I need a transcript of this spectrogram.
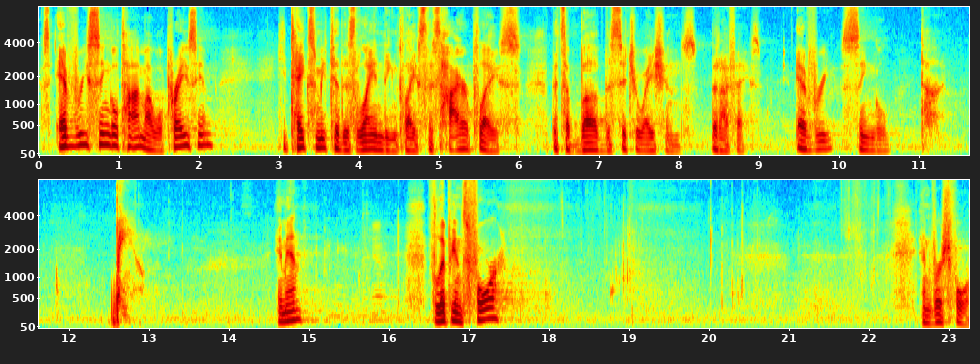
Because every single time I will praise Him, He takes me to this landing place, this higher place that's above the situations that I face. Every single time. Bam. Amen? Philippians 4. And verse 4.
